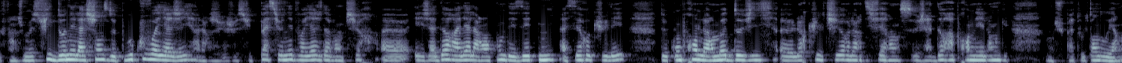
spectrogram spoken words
enfin, je me suis donné la chance de beaucoup voyager. Alors, je, suis passionnée de voyage d'aventure euh, et j'adore aller à la rencontre des ethnies assez reculées, de comprendre leur mode de vie, euh, leur culture, leurs différences. J'adore apprendre les langues. Bon, je suis pas tout le temps douée, hein.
